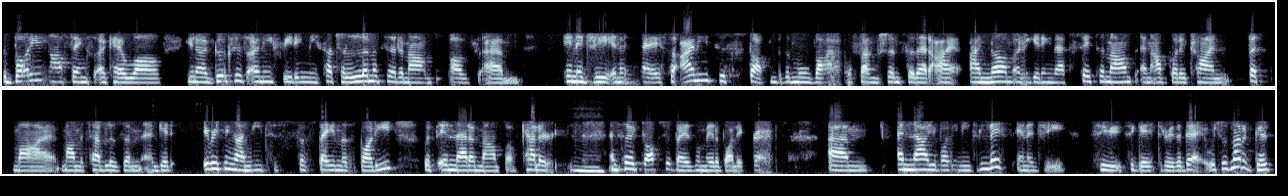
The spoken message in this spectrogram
The body now thinks, okay, well, you know, Googs is only feeding me such a limited amount of um, energy in a day. So I need to stop the more vital function so that I, I know I'm only getting that set amount and I've got to try and fit my, my metabolism and get everything I need to sustain this body within that amount of calories. Mm. And so it drops your basal metabolic rate. Um, and now your body needs less energy to, to get through the day, which is not a good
